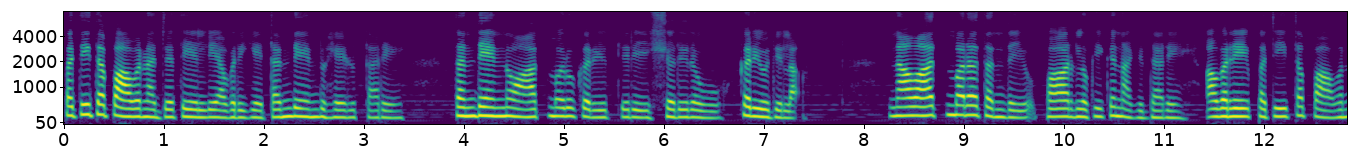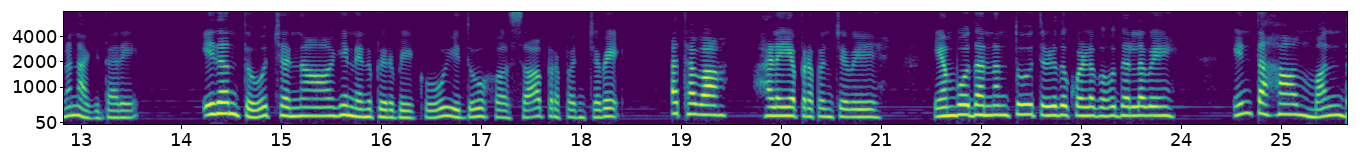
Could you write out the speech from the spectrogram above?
ಪತಿತ ಪಾವನ ಜೊತೆಯಲ್ಲಿ ಅವರಿಗೆ ತಂದೆ ಎಂದು ಹೇಳುತ್ತಾರೆ. ತಂದೆಯನ್ನು ಆತ್ಮರು ಕರೆಯುತ್ತೀರಿ, ಶರೀರವು ಕರೆಯುವುದಿಲ್ಲ. ನಾವು ಆತ್ಮರ ತಂದೆಯು ಪಾರಲೌಕಿಕನಾಗಿದ್ದಾರೆ, ಅವರೇ ಪತೀತ ಪಾವನನಾಗಿದ್ದಾರೆ. ಇದಂತೂ ಚೆನ್ನಾಗಿ ನೆನಪಿರಬೇಕು, ಇದು ಹೊಸ ಪ್ರಪಂಚವೇ ಅಥವಾ ಹಳೆಯ ಪ್ರಪಂಚವೇ ಎಂಬುದನ್ನಂತೂ ತಿಳಿದುಕೊಳ್ಳಬಹುದಲ್ಲವೇ? ಇಂತಹ ಮಂದ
